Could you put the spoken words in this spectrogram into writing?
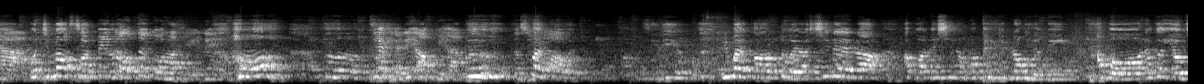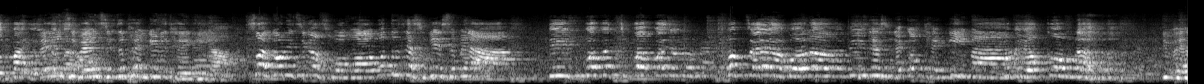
啦。我即摆身边都有对五六个呢。好，只徛你后壁，就是我。是你，你莫搞对啊，是的啦。啊，不然你信任我骗金拢用你，啊无那个摇一摆摇。没事没事，这骗金你提去啊。所以讲你即个错我，我拄则是你什么啦？你我我一百摆就，我知啊，无啦。你这是咧讲天语吗？我袂晓讲啦。你袂晓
